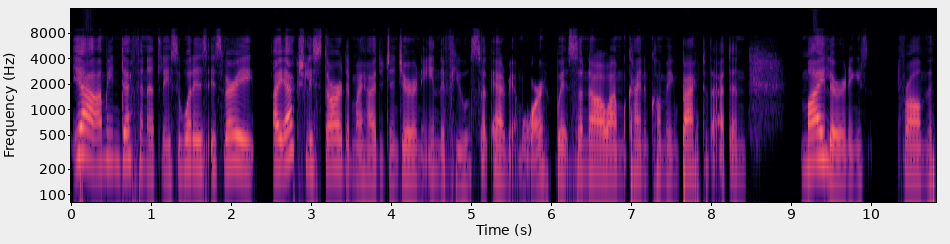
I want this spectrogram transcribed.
Yeah, I mean definitely. So what is is very I actually started my hydrogen journey in the fuel cell area more. With, so now I'm kind of coming back to that and my learning is from the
